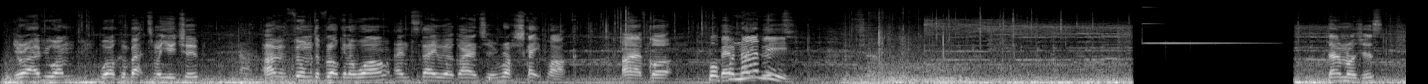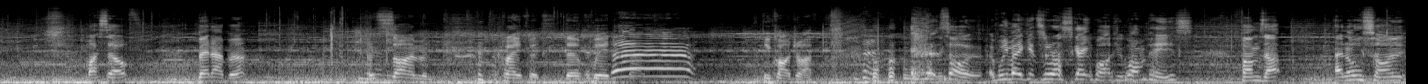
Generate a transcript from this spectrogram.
You're right, everyone. Welcome back to my YouTube. I haven't filmed a vlog in a while, and today we are going to Rush Skate Park. I have got For Ben Panani. Rayford, Dan Rogers, myself, Ben Abbott, and Simon Clayford, the weird ah! who can't drive. so, if we make it to Rush Skate Park in one piece, thumbs up. And also,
